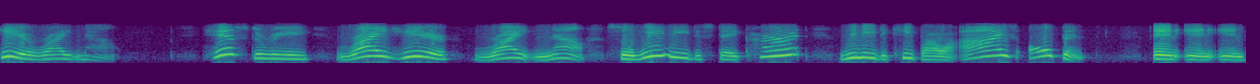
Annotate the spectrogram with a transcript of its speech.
here, right now. History right here, right now. So we need to stay current. We need to keep our eyes open and, and, and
